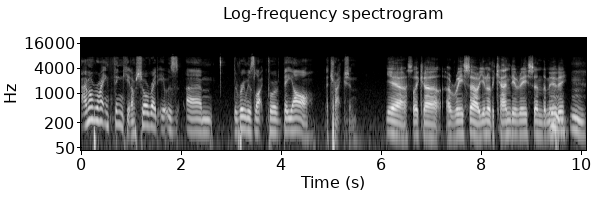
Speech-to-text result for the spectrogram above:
am I right in thinking? I'm sure I read it was um, the rumours like for a VR attraction. Yeah, it's like a, a racer, you know, the candy race in the movie. Mm.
